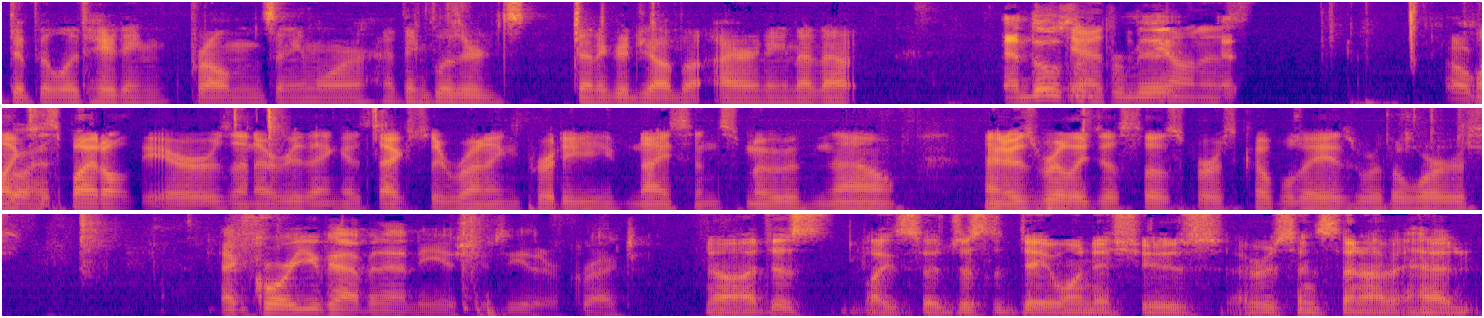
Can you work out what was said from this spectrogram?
debilitating problems anymore. I think Blizzard's done a good job of ironing that out. And those Yeah, to unfamiliar. be honest, oh, like despite all the errors and everything, it's actually running pretty nice and smooth now. And it was really just those first couple days were the worst. And Corey, you haven't had any issues either, correct? No, I just like I said, just the day one issues. Ever since then, I haven't had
